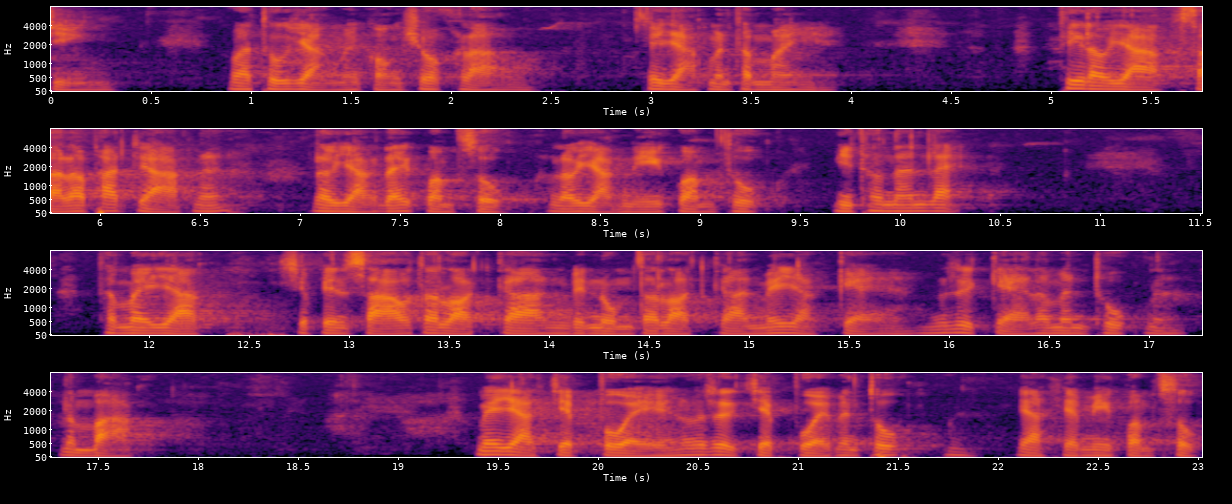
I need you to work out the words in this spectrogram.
จริง ว่าทุกอย่างเป็นของชั่วคราว จะอยากมันทำไม ที่เราอยากสารพัดอยากนะ เราอยากได้ความสุข เราอยากหนีความทุกข์มีเท่านั้นแหละทำไมอยากจะเป็นสาวตลอดการเป็นหนุ่มตลอดการไม่อยากแก่ รู้สึกแก่แล้วมันทุกข์นะลำบาก ไม่อยากเจ็บป่วย รู้สึกเจ็บป่วยมันทุกข์อยากจะมีความสุข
